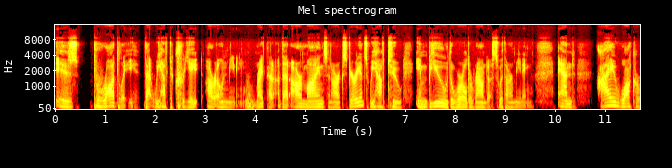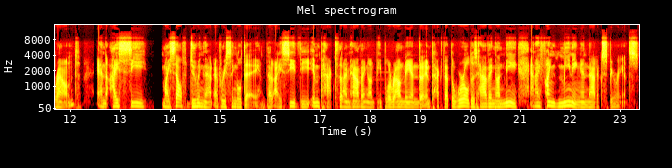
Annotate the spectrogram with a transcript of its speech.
is broadly that we have to create our own meaning, right? That that our minds and our experience, we have to imbue the world around us with our meaning. And I walk around and I see myself doing that every single day that i see the impact that i'm having on people around me and the impact that the world is having on me and i find meaning in that experience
